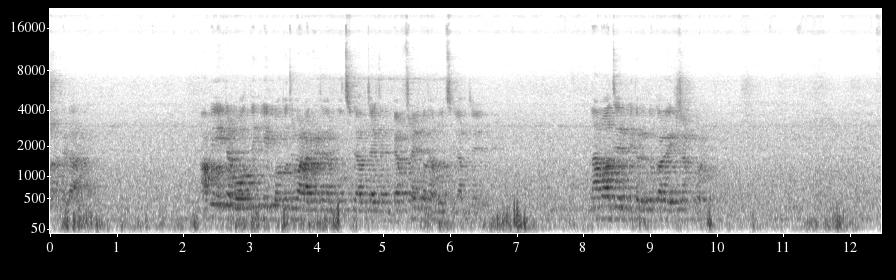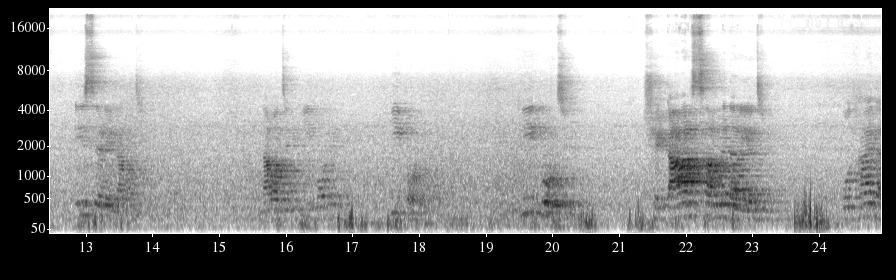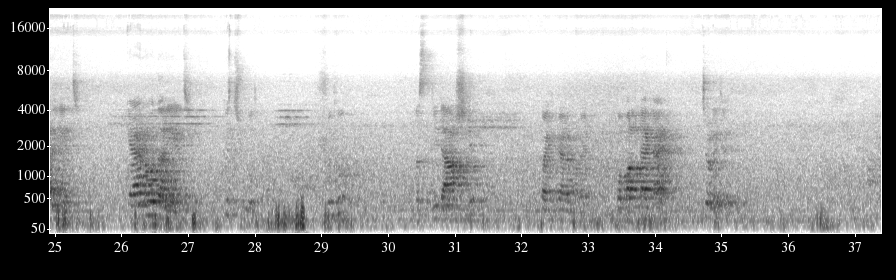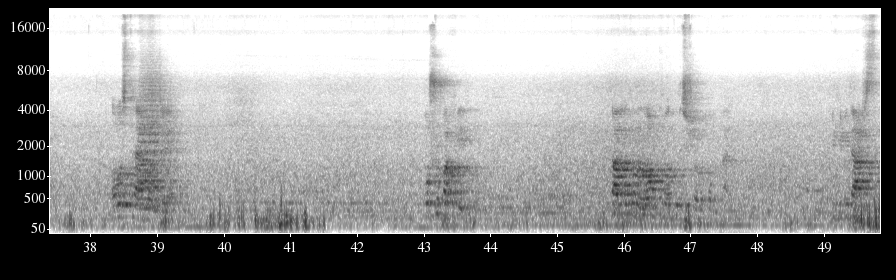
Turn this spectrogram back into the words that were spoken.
সাথে দাঁড়ায় আমি এটা বলতে গিয়ে আগে বলছিলাম, যে ব্যবসায়ীর কথা বলছিলাম, যে নামাজের ভিতরে করে। এই শ্রেণির নামাজ। নামাজে কি পড়ে? কি পড়ে? কি করছে? সে কার সামনে দাঁড়িয়েছে? কোথায় দাঁড়িয়েছে? কেন দাঁড়িয়েছে কিছু বোঝে না। শুধু মসজিদে আসে, কয়েকটা মানে কপাল টাকায় চলে অবস্থা এমন যে পশু পাখি তাদের কোনো লক্ষ্য উদ্দেশ্য ওরকম নাই। পৃথিবীতে আসছে,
